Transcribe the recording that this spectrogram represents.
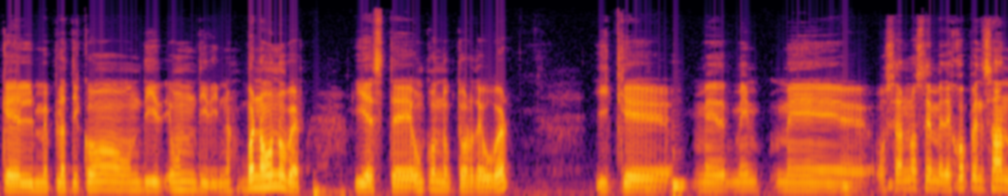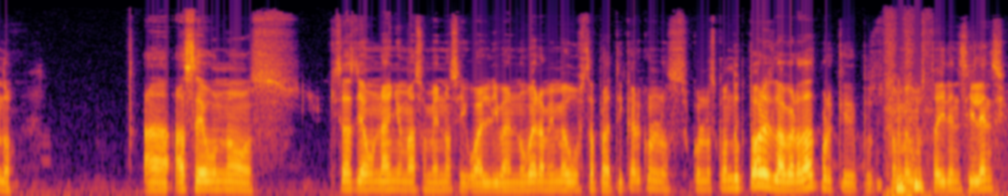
Que él me platicó un un Didi, no. Bueno, un Uber. Y este, un conductor de Uber. Y que me, me, me o sea, no sé, me dejó pensando. Ah, hace unos quizás ya un año más o menos igual iba en Uber. A mí me gusta platicar con los, con los conductores, la verdad, porque pues no me gusta ir en silencio.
